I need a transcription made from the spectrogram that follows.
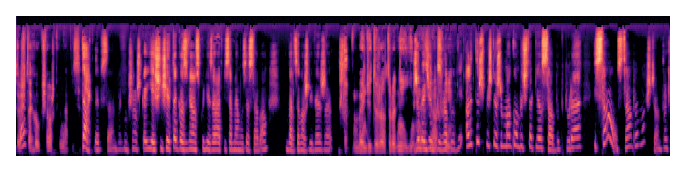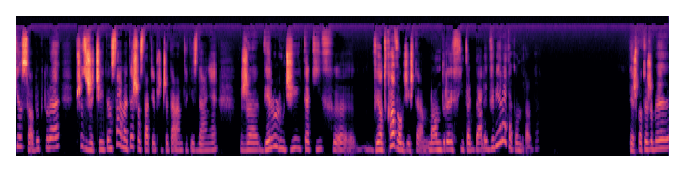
Ktoś tak. taką książkę napisał. Tak, napisałam taką książkę. Jeśli się tego związku nie załatwi samemu ze sobą, bardzo możliwe, że będzie dużo trudniej. Że będzie związki. dużo trudniej. Ale też myślę, że mogą być takie osoby, które i są z całą pewnością takie osoby, które przez życie idą same. Też ostatnio przeczytałam takie zdanie, że wielu ludzi takich e, wyjątkowo gdzieś tam mądrych i tak dalej wybiera taką drogę. Wiesz, po to, żeby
